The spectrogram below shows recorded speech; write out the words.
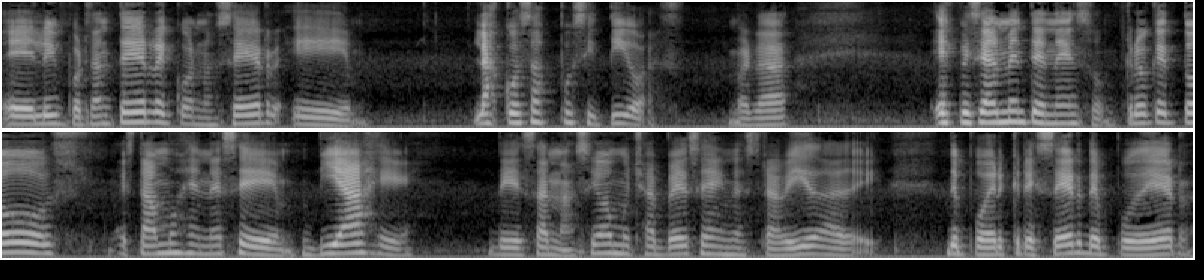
Eh, lo importante es reconocer eh, las cosas positivas, ¿verdad? Especialmente en eso. Creo que todos estamos en ese viaje de sanación muchas veces en nuestra vida, de, de poder crecer, de poder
